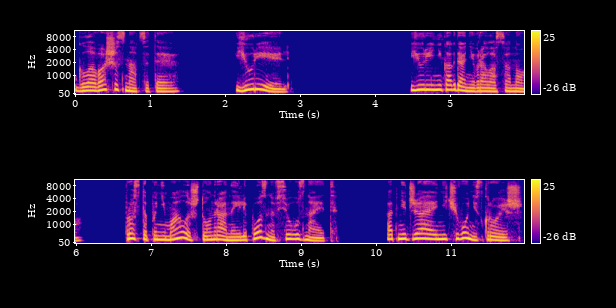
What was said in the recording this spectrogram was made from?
Глава 16. Юриэль. Юрий никогда не врала Сано. Просто понимала, что он рано или поздно все узнает. От Ниджая ничего не скроешь.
